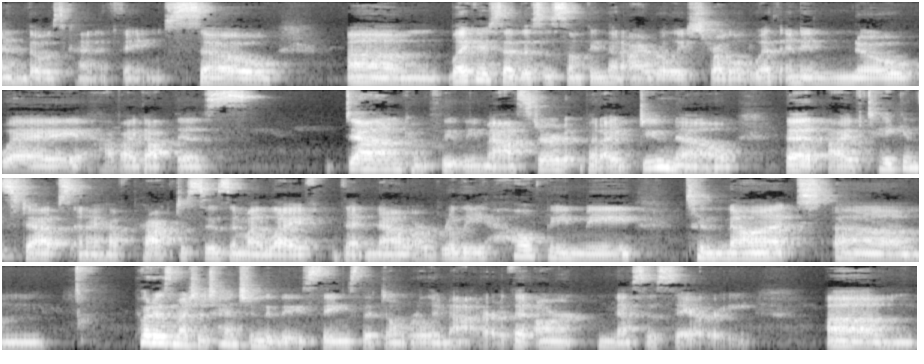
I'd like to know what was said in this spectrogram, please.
and those kind of things. So, um, like I said, this is something that I really struggled with, and in no way have I got this down completely mastered, but I do know that I've taken steps and I have practices in my life that now are really helping me to not um, put as much attention to these things that don't really matter, that aren't necessary. Um,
